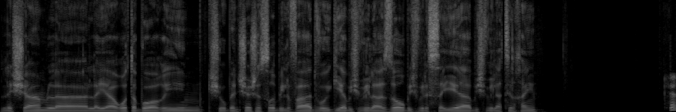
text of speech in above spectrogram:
לשם, ל- ליערות הבוערים, כשהוא בן 16 בלבד, והוא הגיע בשביל לעזור, בשביל לסייע, בשביל להציל חיים. כן,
